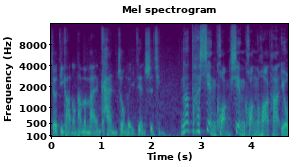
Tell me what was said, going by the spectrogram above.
就迪卡侬他们蛮看重的一件事情。那他现况现况的话，他有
